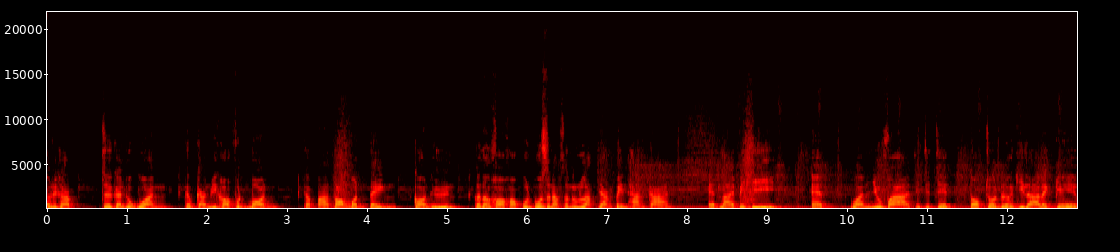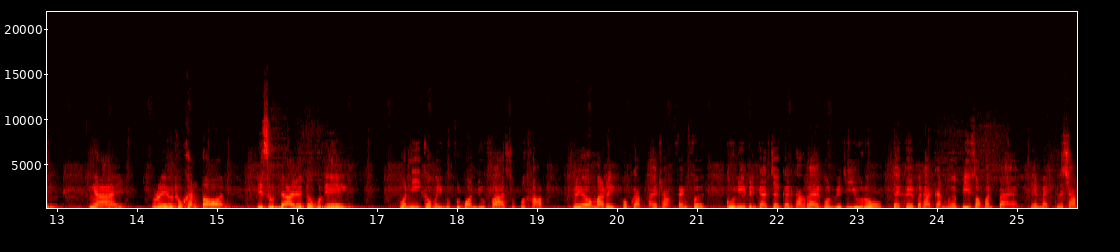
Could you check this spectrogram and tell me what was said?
วัสดีครับ เจอกันทุกวันกับการวิเคราะห์ฟุตบอล กับป๋าต้อมบนเต็ง ก่อนอื่น ก็ต้องขอขอบคุณผู้สนับสนุนหลักอย่างเป็นทางการ แอดไลน์ไปที่แอดวันยูฟา777 ตอบโจทย์เรื่องกีฬาและเกม ง่าย เร็วทุกขั้นตอนพิสูจน์ได้ด้วยตัวคุณเอง วันนี้ก็มาอยู่กับฟุตบอลยูฟาซูเปอร์คัพเรอัลมาดริดพบกับไอทรัคแฟรงเฟิร์ตคู่นี้เป็นการเจอกันครั้งแรกบนเวทียุโรป แต่เคยประทะกันเมื่อปี 2008 ในแมตช์กระชับ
